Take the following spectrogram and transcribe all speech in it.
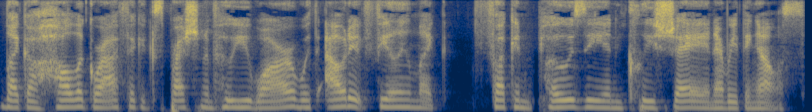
like a holographic expression of who you are without it feeling like fucking posy and cliche and everything else.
